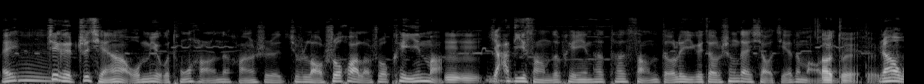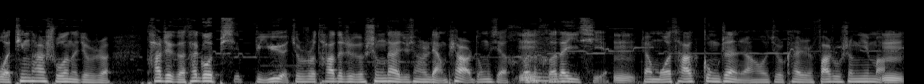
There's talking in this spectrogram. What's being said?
哎，嗯。这个之前啊，我们有个同行呢，好像是就是老说话，老说配音嘛，嗯嗯，压低嗓子配音，他他嗓子得了一个叫做声带小结的毛病。啊，对对。然后我听他说呢，就是他这个他给我比比喻，就是说他的这个声带就像是两片儿东西合、嗯。合在一起，嗯。这样摩擦共振，然后就开始发出声音嘛。嗯。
